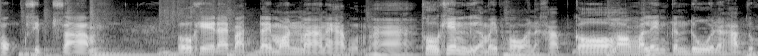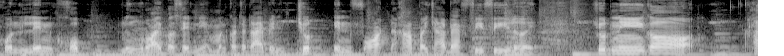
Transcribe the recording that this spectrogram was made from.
63 โอเคได้บัตรไดมอนด์มานะครับผมอ่าโทเค็นเหลือไม่พอนะครับ ก็ลองมาเล่นกันดูนะครับ ทุกคนเล่นครบ 100%เนี่ย มันก็จะได้เป็นชุด e n f o r c e นะครับ ไปใช้แบบฟรีๆเลย ชุดนี้ก็ใคร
